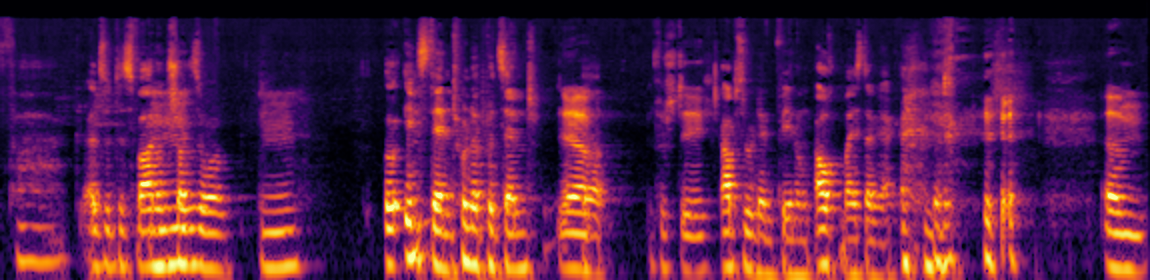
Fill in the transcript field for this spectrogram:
fuck. Also das war dann Mhm. schon so Mhm. oh, instant, 100%. Ja, verstehe ich. Absolute Empfehlung. Auch Meisterwerk. Ähm,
